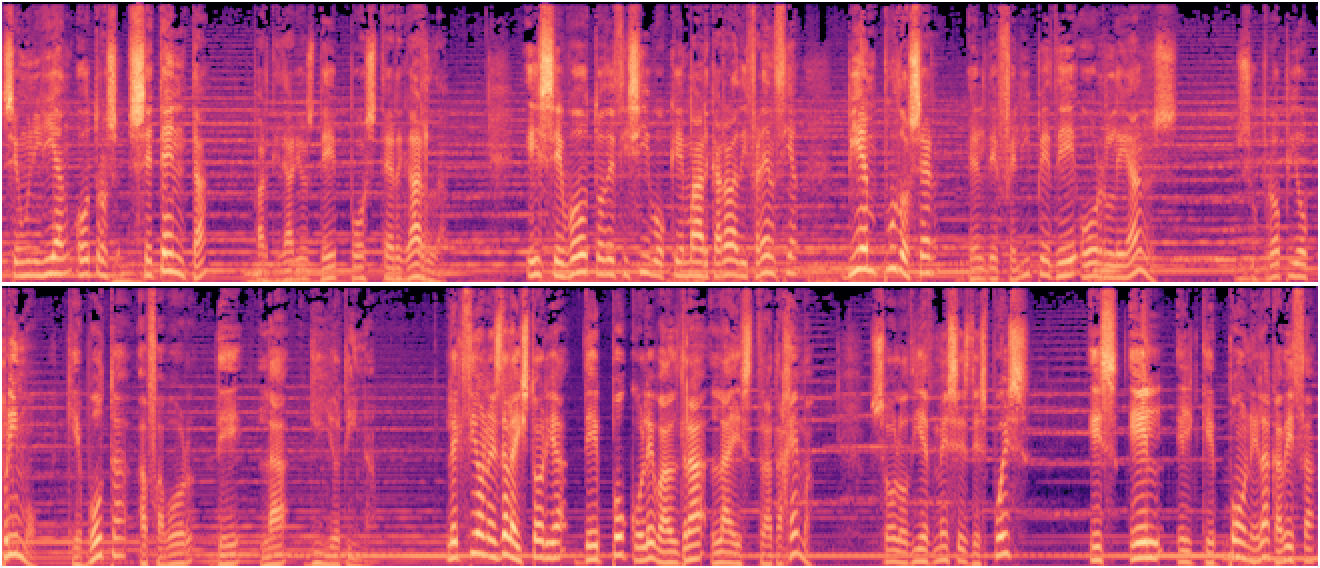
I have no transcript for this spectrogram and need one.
se unirían otros 70 partidarios de postergarla. Ese voto decisivo que marcará la diferencia bien pudo ser el de Felipe de Orleans, su propio primo, que vota a favor de la guillotina. Lecciones de la historia, de poco le valdrá la estratagema. Solo diez meses después, es él el que pone la cabeza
